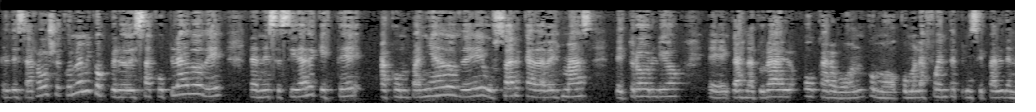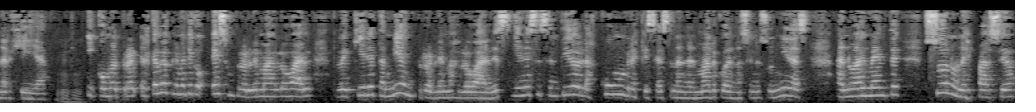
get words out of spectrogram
el desarrollo económico, pero desacoplado de la necesidad de que esté acompañado de usar cada vez más petróleo, eh, gas natural o carbón como, como la fuente principal de energía. Y como el, el, cambio climático es un problema global, requiere también problemas globales y en ese sentido las cumbres que se hacen en el marco de Naciones Unidas anualmente son un espacio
